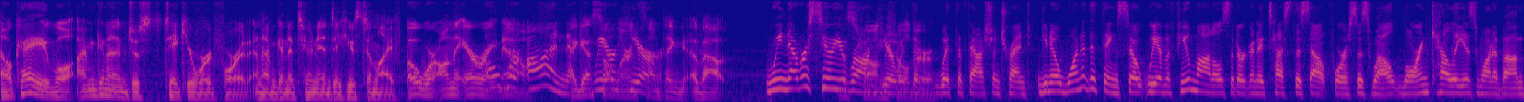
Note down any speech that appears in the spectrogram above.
Okay, well, I'm gonna just take your word for it, and I'm gonna tune into Houston Life. Oh, we're on the air right Oh, we're now. on. I guess We I'll learn here. something about. We never steer you wrong here with the, with the fashion trend. You know, one of the things, so we have a few models that are going to test this out for us as well. Lauren Kelly is one of them.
